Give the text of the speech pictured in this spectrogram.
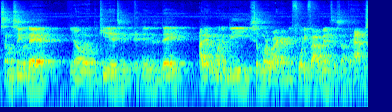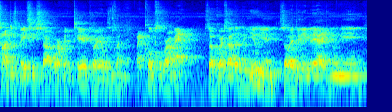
so I'm a single dad. You know, the kids. And at the end of the day, I didn't want to be somewhere where I got to be 45 minutes if something happened. So I just basically start working a territory that was like, like close to where I'm at. So of course I live in Union. So at the end of the day, I Union,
